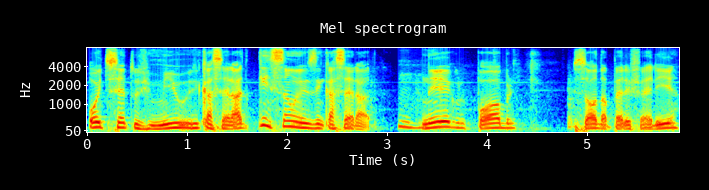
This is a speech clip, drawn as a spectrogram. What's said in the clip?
800 mil encarcerados. Quem são os encarcerados? Uhum. Negro, pobre, pessoal da periferia,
